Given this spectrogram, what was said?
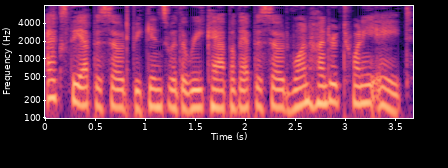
X The episode begins with a recap of episode 128,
